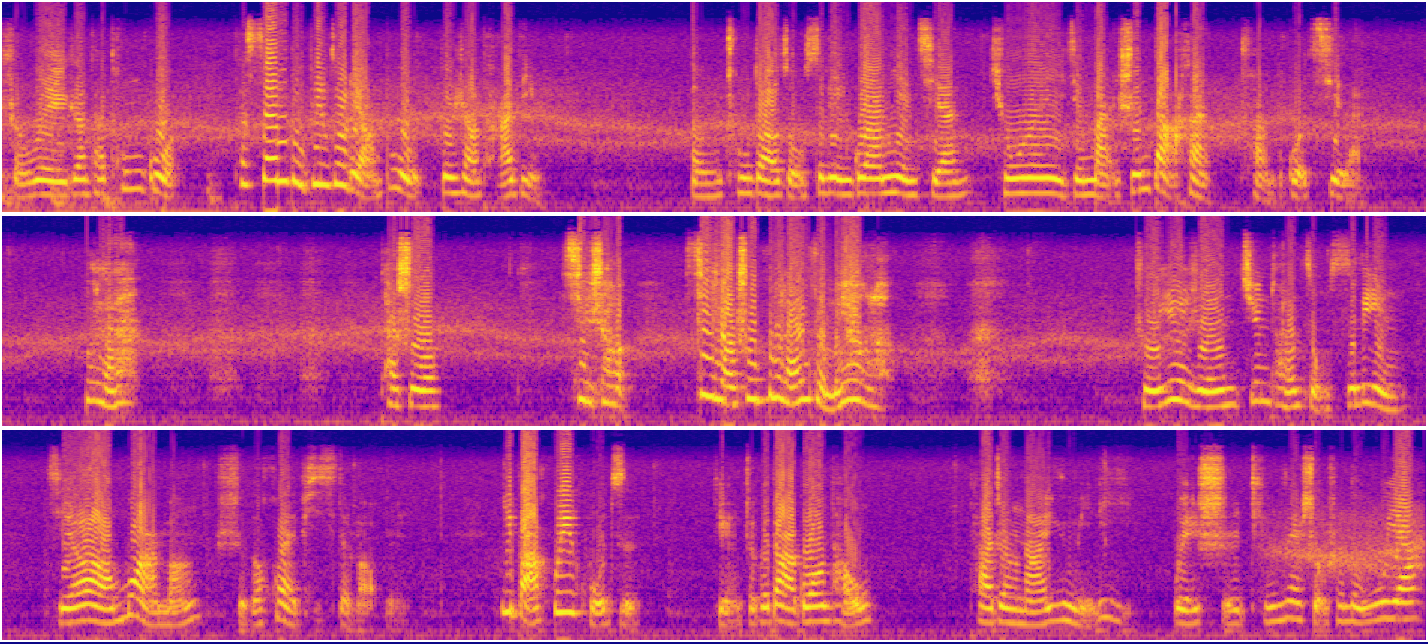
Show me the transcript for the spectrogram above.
守卫让他通过，他三步并作两步登上塔顶。等冲到总司令官面前，琼恩已经满身大汗，喘不过气来。布兰，他说：“信上。”信上说布兰怎么样了？守夜人军团总司令杰奥·莫尔蒙是个坏脾气的老人，一把灰胡子，顶着个大光头，他正拿玉米粒喂食停在手上的乌鸦。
